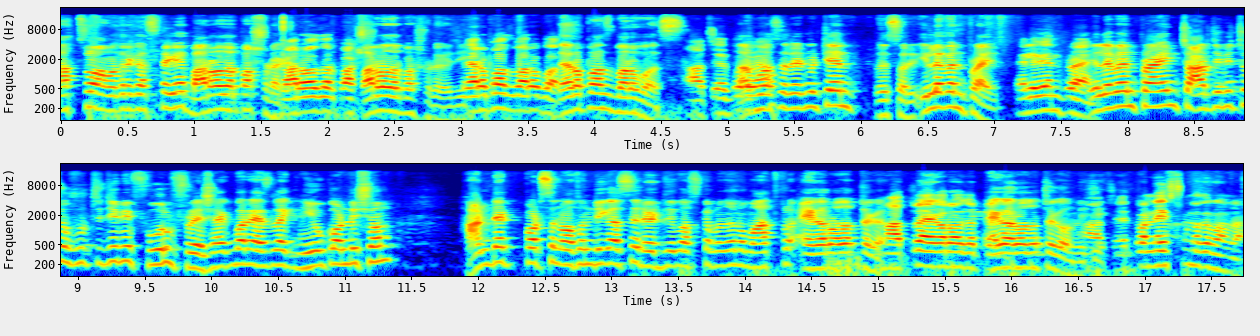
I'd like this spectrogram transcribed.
মাত্র আমাদের কাছ থেকে বারো হাজার পাঁচশো টাকা বারো হাজার পাঁচশো। বারো হাজার পাঁচশো টাকা জি। তেরো পাঁচ বারো পাঁচ। তেরো পাঁচ বারো পাঁচ। আচ্ছা তারপর আছে Redmi ten sorry eleven prime eleven prime eleven prime চার জিবি চৌষট্টি জিবি ফুল ফ্রেশ একবার as like new condition hundred percent authentic আছে রেট দিব আজকে আপনার জন্য মাত্র এগারো হাজার টাকা। মাত্র এগারো হাজার এগারো হাজার টাকা অনলি আচ্ছা এরপর নেক্সট কোন দেখব আমরা।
